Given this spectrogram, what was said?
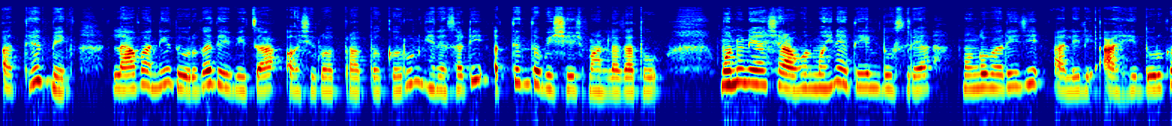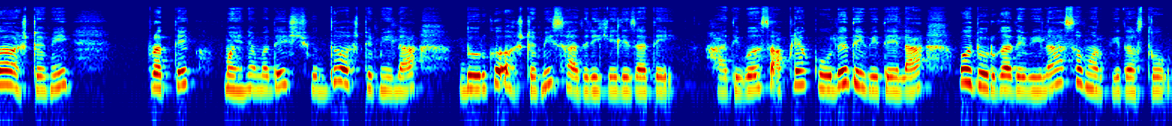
आध्यात्मिक लाभाने दुर्गादेवीचा आशीर्वाद प्राप्त करून घेण्यासाठी अत्यंत विशेष मानला जातो. म्हणून या श्रावण महिन्यातील दुसऱ्या मंगळवारी जी आलेली आहे दुर्गा अष्टमी प्रत्येक महिन्यामध्ये शुद्ध अष्टमीला दुर्ग अष्टमी साजरी केली जाते. हा दिवस आपल्या कुलदेवीतेला व दुर्गादेवीला समर्पित असतो.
